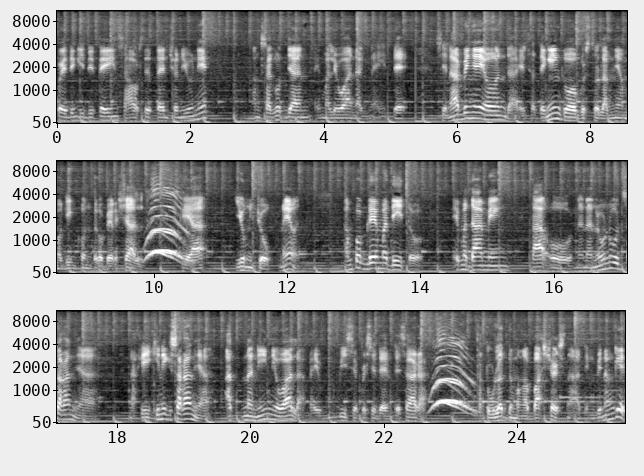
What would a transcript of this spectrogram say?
pwedeng i-detain sa House Detention Unit? Ang sagot dyan ay maliwanag na hindi. Sinabi niya yon dahil sa tingin ko gusto lang niya maging kontrobersyal. Kaya yung joke na yon. Ang problema dito ay madaming tao na nanonood sa kanya, nakikinig sa kanya at naniniwala kay Vice Presidente Sara. Katulad ng mga bashers na ating binanggit.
